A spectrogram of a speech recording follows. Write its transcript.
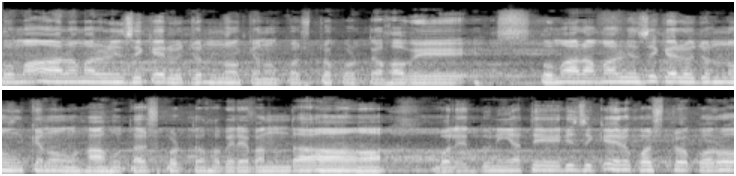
তোমার আমার রিজিকের জন্য কেন কষ্ট করতে হবে? তোমার আমার রিজিকের জন্য কেন হা হুতাশ করতে হবে রে বান্দা? বলে, দুনিয়াতে রিজিকের কষ্ট করো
